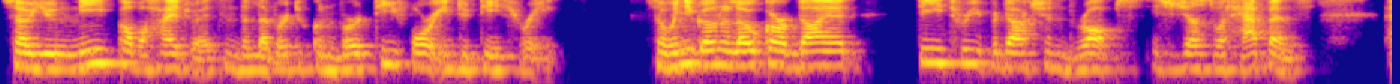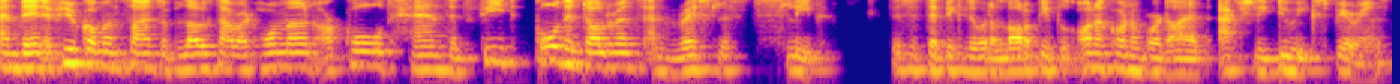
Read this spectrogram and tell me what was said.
So you need carbohydrates in the liver to convert T4 into T3. So when you go on a low carb diet, T3 production drops. It's just what happens. And then a few common signs of low thyroid hormone are cold hands and feet, cold intolerance, and restless sleep. This is typically what a lot of people on a carnivore diet actually do experience.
